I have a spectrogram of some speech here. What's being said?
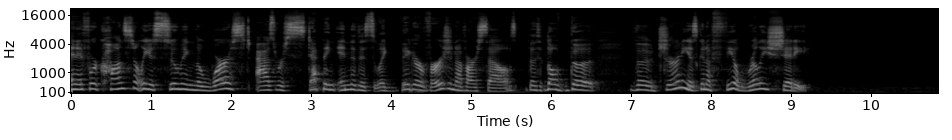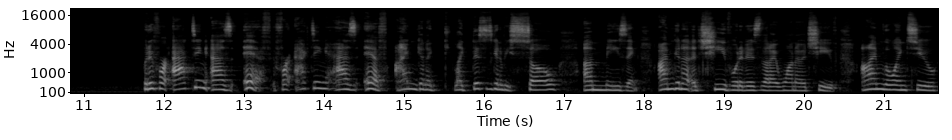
And if we're constantly assuming the worst as we're stepping into this like bigger version of ourselves, the the the, the journey is going to feel really shitty. But if we're acting as if, if we're acting as if I'm gonna, like, this is gonna be so amazing. I'm gonna achieve what it is that I wanna achieve. I'm going to,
